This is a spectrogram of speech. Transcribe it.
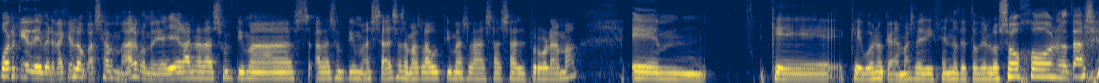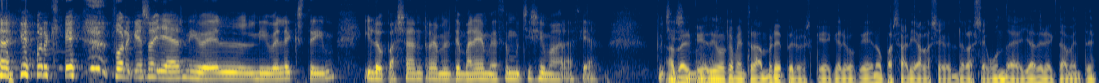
porque de verdad que lo pasan mal cuando ya llegan a las últimas, a las últimas salsas, además la última es la salsa del programa. em, que, que, bueno, que además le dicen no te toques los ojos, no tal, o sea, que porque, porque eso ya es nivel, nivel extreme y lo pasan realmente mal y me hace muchísima gracia. A ver, Muchísima que yo digo que me entra hambre, pero es que creo que no pasaría la de la segunda ella directamente.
